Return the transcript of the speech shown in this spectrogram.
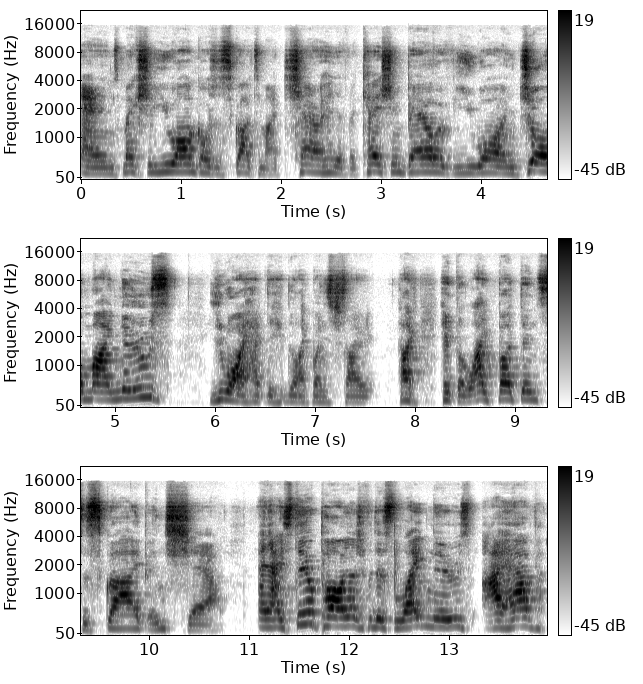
And make sure you all go subscribe to my channel, hit the notification bell if you all enjoy my news. You all have to hit the like button, like hit the like button, subscribe, and share. And I still apologize for this late news. I have,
